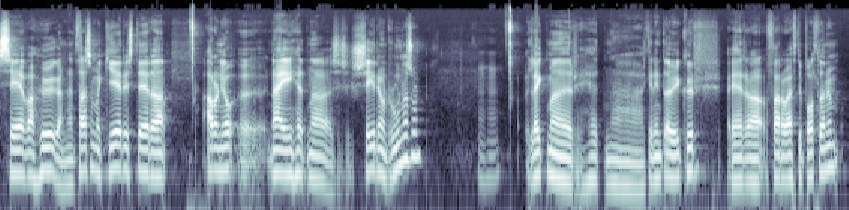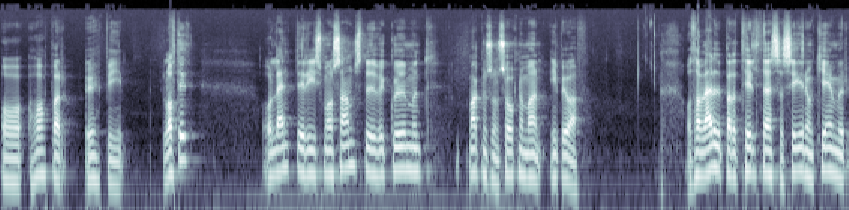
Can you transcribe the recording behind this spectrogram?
sefa hugan, en það sem að gerist er að Aron Jó, uh, nei, hérna Seirjón Rúnason leikmaður hérna Grindavíkur er að fara á eftir boltanum og hoppar upp í loftið og lendir í smá samstuð við Guðmund Magnússon, sóknamann í BVF og það verður bara til þess að Sigrun kemur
